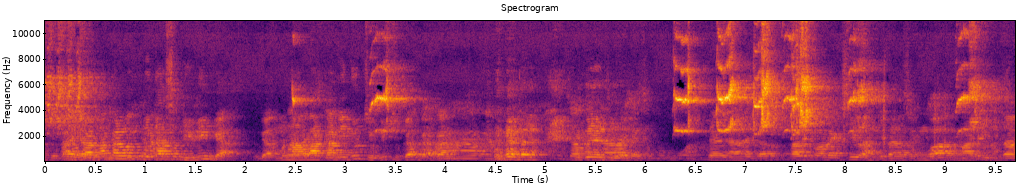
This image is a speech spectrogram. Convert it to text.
kita Nah, karena kalau penting kita kan- sendiri nggak nggak menawarkan itu juri juga nggak akan Nah, Itu ya, dia. semua. dan itu saling koreksi lah kita semua mari kita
